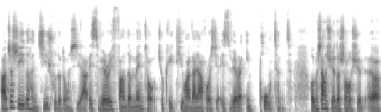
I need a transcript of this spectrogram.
啊，这是一个很基础的东西啊，it's very fundamental，就可以替换大家伙写，it's very important。我们上学的时候学，呃，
